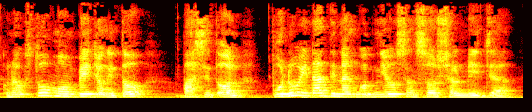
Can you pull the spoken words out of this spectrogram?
Kung gusto mo ang video ito, pass it on. Punuin natin ng good news ang social media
